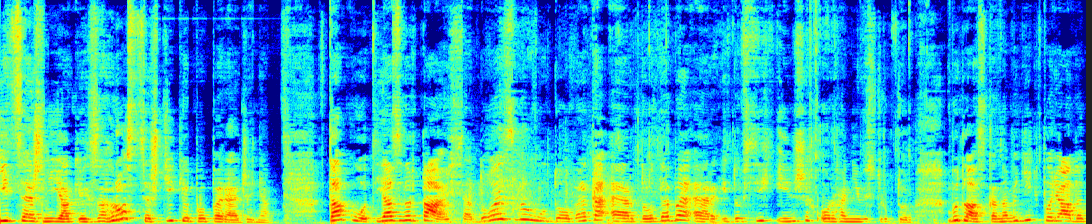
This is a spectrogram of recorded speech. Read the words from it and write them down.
І це ж ніяких загроз, це ж тільки попередження. Так от, я звертаюся до СВУ, до ВКР, до ДБР і до всіх інших органів і структур. Будь ласка, наведіть порядок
